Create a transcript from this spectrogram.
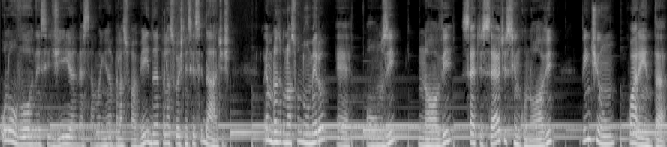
o louvor nesse dia, nessa manhã, pela sua vida, pelas suas necessidades. Lembrando que o nosso número é 11 97759 2140.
